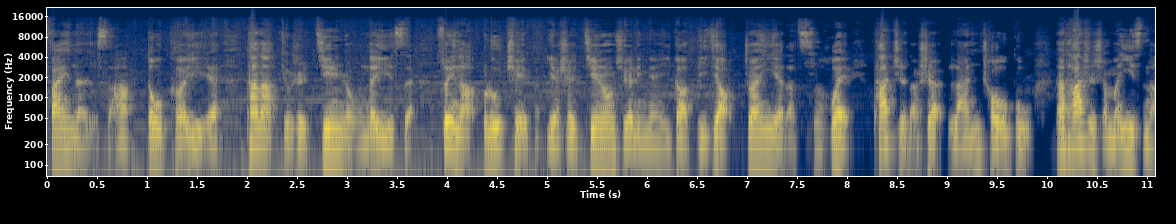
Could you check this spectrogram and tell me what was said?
finance 啊，都可以，它呢就是金融的意思。所以呢，blue chip 也是金融学里面一个比较专业的词汇，它指的是蓝筹股。那它是什么意思呢？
